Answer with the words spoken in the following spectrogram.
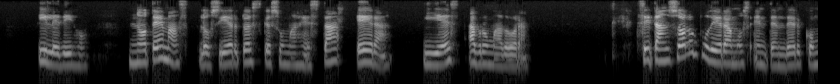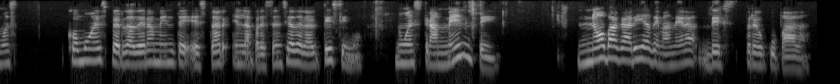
y le dijo, no temas, lo cierto es que su majestad era y es abrumadora. Si tan solo pudiéramos entender cómo es, cómo es verdaderamente estar en la presencia del Altísimo, nuestra mente no vagaría de manera despreocupada.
